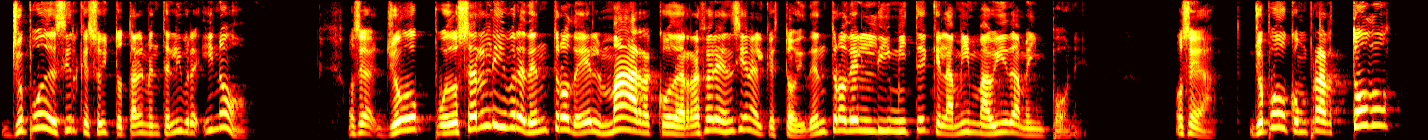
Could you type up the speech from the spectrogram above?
Yo puedo decir que soy totalmente libre y no. O sea, yo puedo ser libre dentro del marco de referencia en el que estoy, dentro del límite que la misma vida me impone. O sea, yo puedo comprar todo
